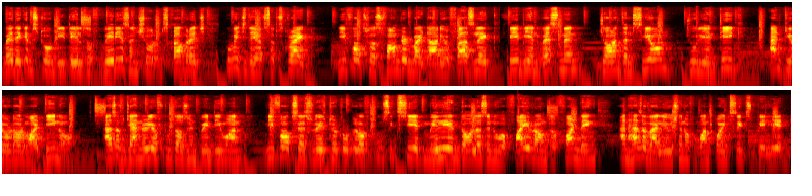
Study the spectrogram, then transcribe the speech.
where they can store details of various insurance coverage to which they have subscribed. Wefox was founded by Dario Fazlic, Fabian Westman, Jonathan Sion, Julian Teicke, and Theodore Martino. As of January of 2021, Wefox has raised a total of $268 million in over five rounds of funding and has a valuation of $1.6 billion.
